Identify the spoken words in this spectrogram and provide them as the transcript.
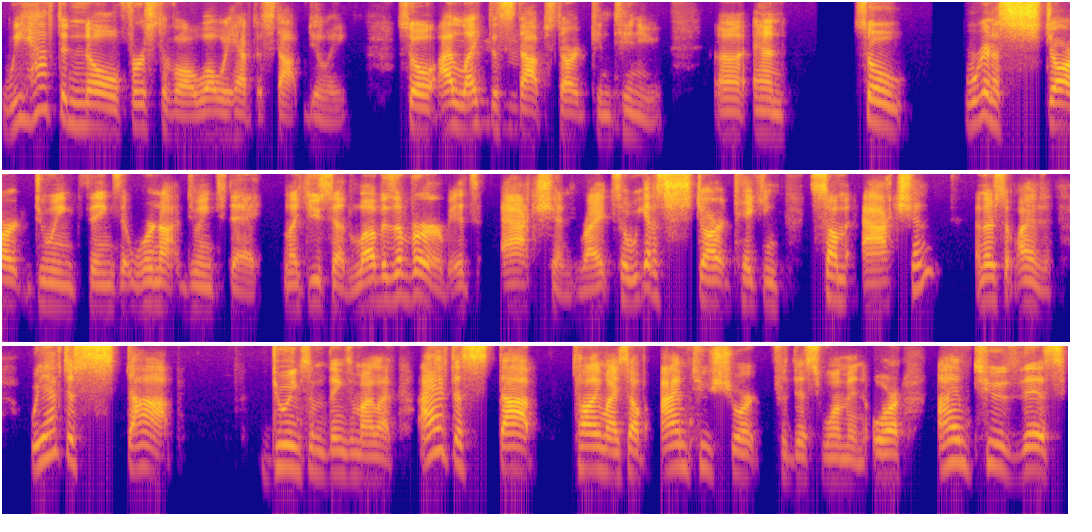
we have to know first of all what we have to stop doing. So I like to mm-hmm. stop, start, continue, uh, and so we're going to start doing things that we're not doing today. Like you said, love is a verb; it's action, right? So we got to start taking some action. And there's some we have to stop doing some things in my life. I have to stop telling myself I'm too short for this woman or I'm too this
